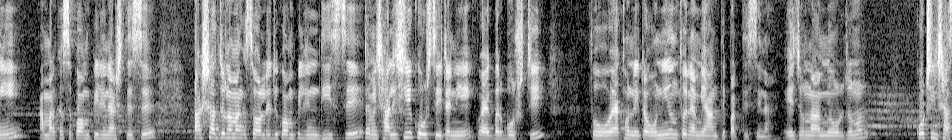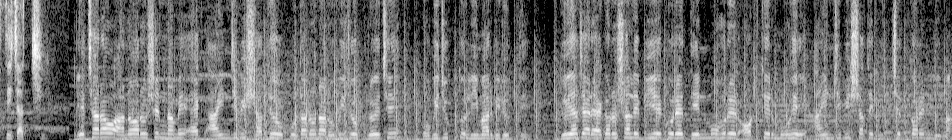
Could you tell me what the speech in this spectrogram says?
মেয়ে। আমার কাছে কমপ্লেন আসতেছে। পাঁচ সাতজন আমার কাছে অলরেডি কমপ্লেন দিচ্ছে। আমি সালিশি করছি এটা নিয়ে কয়েকবার বসছি। তো এখন এটা অনিয়ন্ত্রণে আমি আনতে পারতেছি না। এই জন্য আমি ওর জন্য কঠিন শাস্তি চাচ্ছি। এছাড়াও আনোয়ার হোসেন নামে এক আইনজীবীর সাথেও প্রতারণার অভিযোগ রয়েছে অভিযুক্ত লিমার বিরুদ্ধে। দুই সালে বিয়ে করে দেনমোহরের অর্থের মোহে আইনজীবীর সাথে বিচ্ছেদ করেন লিমা।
